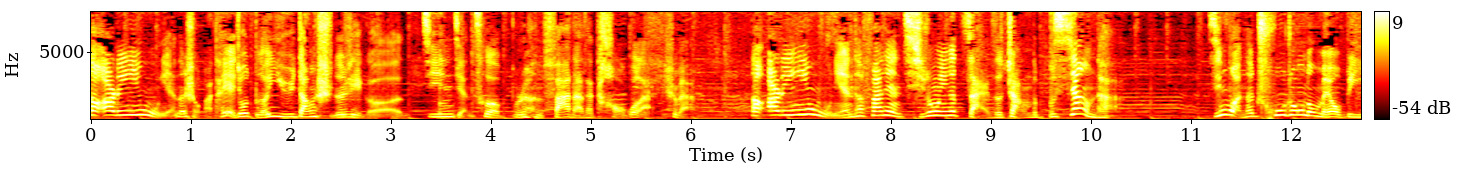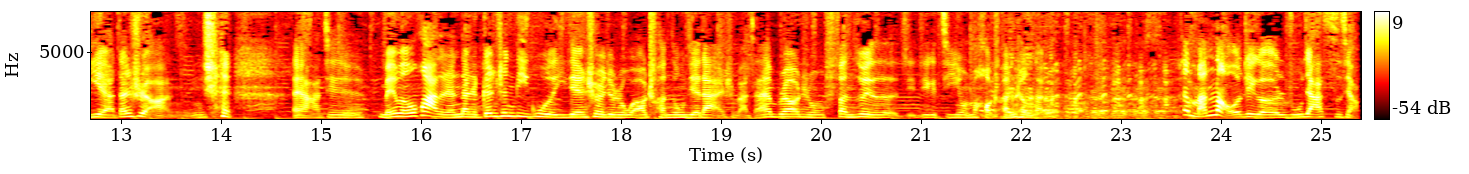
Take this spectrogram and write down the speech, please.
到二零一五年的时候啊，他也就得益于当时的这个基因检测不是很发达，才逃过来，是吧？到二零一五年，他发现其中一个崽子长得不像他，尽管他初中都没有毕业，但是啊，你这，哎呀，这没文化的人，但是根深蒂固的一件事就是我要传宗接代，是吧？咱也不知道这种犯罪的这这个基因有什么好传承的，他满脑子这个儒家思想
